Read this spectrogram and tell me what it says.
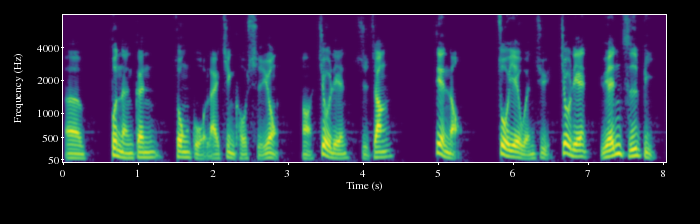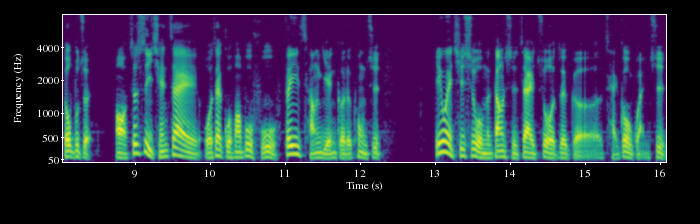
呃，不能跟中国来进口使用啊，就连纸张、电脑、作业文具，就连原子笔都不准哦。这是以前在我在国防部服务非常严格的控制，因为其实我们当时在做这个采购管制，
